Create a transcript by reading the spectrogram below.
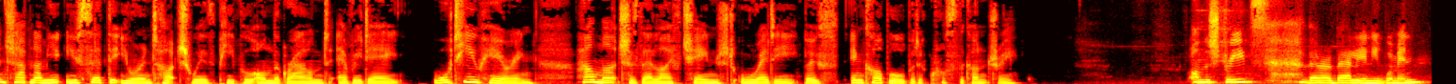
And Shabnam, you, you said that you're in touch with people on the ground every day. What are you hearing? How much has their life changed already, both in Kabul but across the country? On the streets, there are barely any women.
